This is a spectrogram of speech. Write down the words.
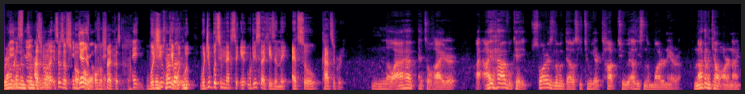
Rank him in terms of no, no, what? it says of, In of, general. of, of strikers. Would you okay? Would, would, would you put him next to? It? Would you say that he's in the Eto'o category? No, I have Eto'o higher. I, I have okay. Suarez, Lewandowski to me are top two, at least in the modern era. I'm not going to count R9.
